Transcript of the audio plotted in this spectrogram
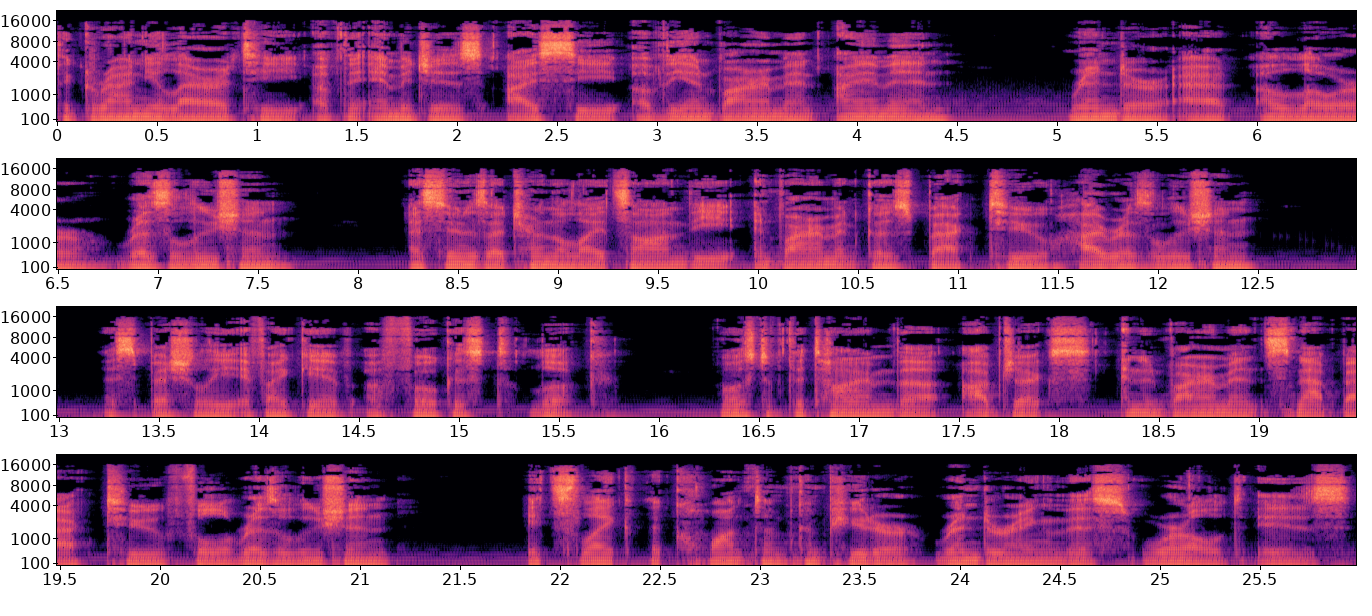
the granularity of the images I see of the environment I am in render at a lower resolution. As soon as I turn the lights on, the environment goes back to high resolution, especially if I give a focused look. Most of the time, the objects and environment snap back to full resolution. It's like the quantum computer rendering this world is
